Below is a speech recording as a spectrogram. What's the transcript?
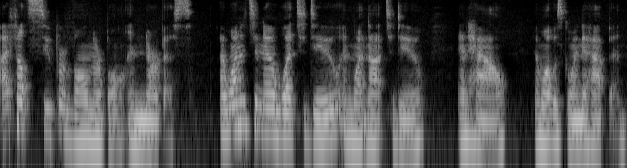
I felt super vulnerable and nervous. I wanted to know what to do and what not to do, and how, and what was going to happen.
